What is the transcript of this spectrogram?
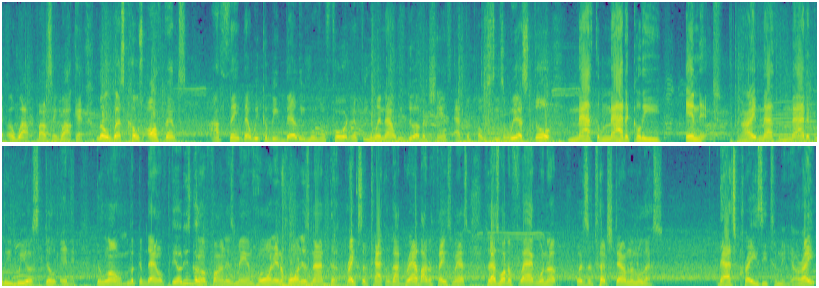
uh, wild about to say wildcat, little West Coast offense, I think that we could be deadly moving forward. And if we win out, we do have a chance at the postseason. We are still mathematically in it. All right, mathematically, we are still in it. Delhomme looking downfield. He's going to find his man Horn, and Horn is not done. Breaks a tackle, got grabbed by the face mask, so that's why the flag went up, but it's a touchdown nonetheless. That's crazy to me, all right?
